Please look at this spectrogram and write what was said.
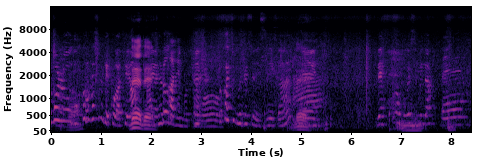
이걸로 녹음 하시면 될 것 같아요. 네, 네. 아예 들어가진 못하고. 똑같이 보실 수는 있으니까. 네. 네, 어, 보겠습니다. 네.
